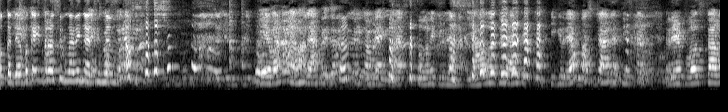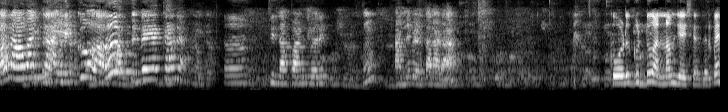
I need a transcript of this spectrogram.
ఒక్క దెబ్బకి ఇద్దరు వస్తుంది కదా ఇంకా ఏమన్నా ఫోన్ ఇక్కడ ఇక్కడ ఫస్ట్ తీసుకో. రేపు వస్తావా రావా ఇంకా? ఎక్కువ అన్ని పెడతానాడా? కోడిగుడ్డు అన్నం చేసేది రేపే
